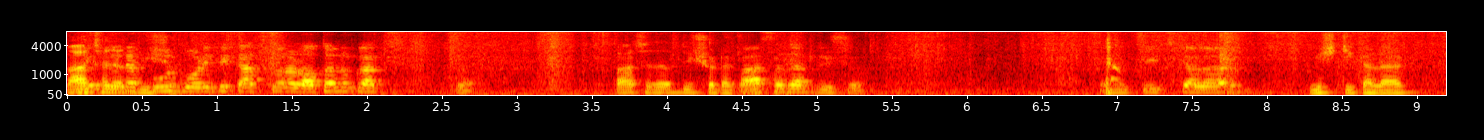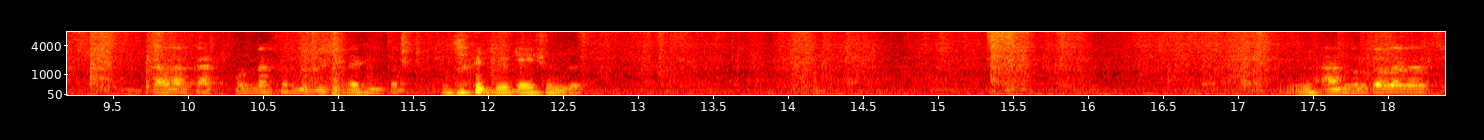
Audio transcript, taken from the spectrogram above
পাঁচ হাজার ফুল বডিতে কাজ করা লতানো কাজ। পাঁচ হাজার দুইশো টাকা পাঁচ হাজার দুইশো। পিচ কালার মিষ্টি কালার। কালার কাট কোনটা সুন্দর? বেশি দেখেন তো। দুইটাই সুন্দর। আঙ্গুর কালার আছে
